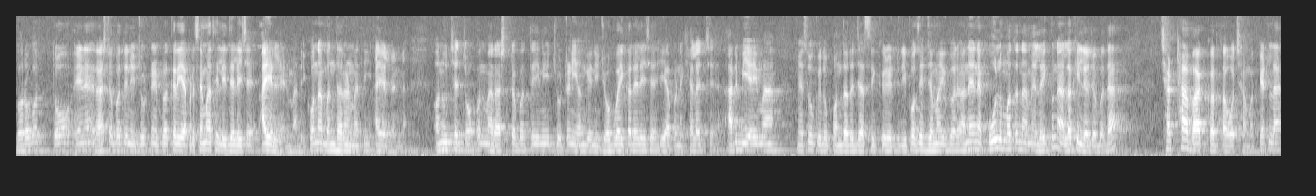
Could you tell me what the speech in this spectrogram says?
બરોબર? તો એને રાષ્ટ્રપતિની ચૂંટણી પ્રક્રિયા આપણે શેમાંથી લીધેલી છે? આયર્લેન્ડમાંથી, કોના બંધારણમાંથી? આયર્લેન્ડના. અનુચ્છેદ ચોપનમાં રાષ્ટ્રપતિની ચૂંટણી અંગેની જોગવાઈ કરેલી છે, એ આપણને ખ્યાલ જ છે. આરબીઆઈમાં મેં શું કીધું? પંદર હજાર સિક્યુરિટી ડિપોઝિટ જમાવી કરે. અને એને કુલ મતના મેં લખ્યું ને લખી લેજો બધા. છઠ્ઠા ભાગ કરતાં ઓછા મત. કેટલા?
